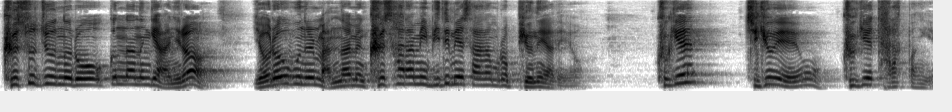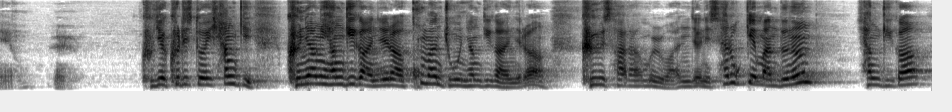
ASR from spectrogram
그 수준으로 끝나는 게 아니라 여러분을 만나면 그 사람이 믿음의 사람으로 변해야 돼요. 그게 지교예요. 그게 다락방이에요. 예. 그게 그리스도의 향기, 그냥 향기가 아니라 코만 좋은 향기가 아니라 그 사람을 완전히 새롭게 만드는 향기가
